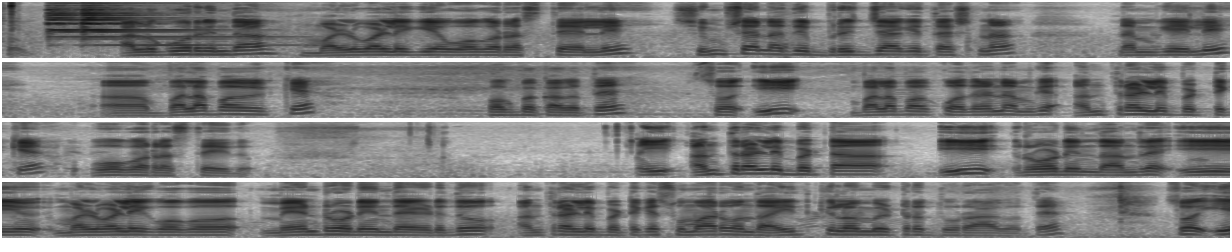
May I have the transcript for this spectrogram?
ಸೊ ಅಲಗೂರಿಂದ ಮಳವಳ್ಳಿಗೆ ಹೋಗೋ ರಸ್ತೆಯಲ್ಲಿ ಶಿಂಷಾ ನದಿ ಬ್ರಿಡ್ಜ್ ಆಗಿದ ತಕ್ಷಣ ನಮಗೆ ಇಲ್ಲಿ ಬಲಭಾಗಕ್ಕೆ ಹೋಗಬೇಕಾಗುತ್ತೆ. ಸೊ ಈ ಬಲಭಾಗಕ್ಕೆ ಹೋದರೆ ನಮಗೆ ಅಂತರಳ್ಳಿ ಬೆಟ್ಟಕ್ಕೆ ಹೋಗೋ ರಸ್ತೆ ಇದು. ಈ ಅಂತರಳ್ಳಿ ಬೆಟ್ಟ ಈ ರೋಡಿಂದ ಅಂದರೆ ಈ ಮಳವಳ್ಳಿಗೆ ಹೋಗೋ ಮೇನ್ ರೋಡಿಂದ ಹಿಡಿದು ಅಂತರಳ್ಳಿ ಬೆಟ್ಟಕ್ಕೆ ಸುಮಾರು ಒಂದು ಐದು ಕಿಲೋಮೀಟ್ರ್ ದೂರ ಆಗುತ್ತೆ. ಸೊ ಈ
